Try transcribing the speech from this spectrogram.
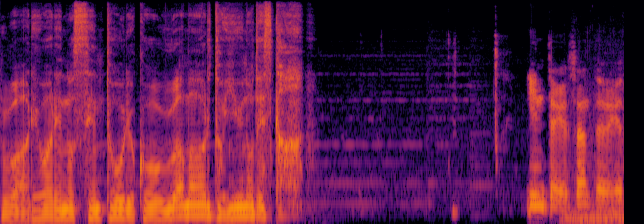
我々の戦闘力を上回るというのですか？Interesante,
